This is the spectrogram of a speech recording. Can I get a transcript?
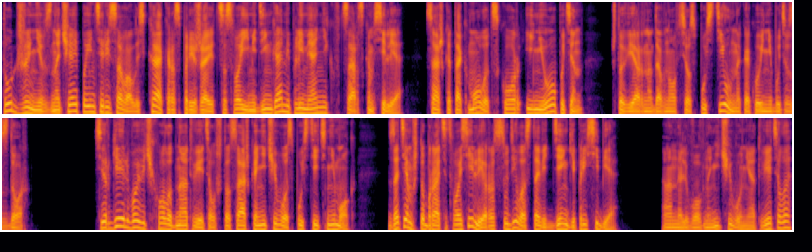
тут же невзначай поинтересовалась, как распоряжается своими деньгами племянник в царском селе. Сашка так молод, скор и неопытен, что верно давно все спустил на какой-нибудь вздор. Сергей Львович холодно ответил, что Сашка ничего спустить не мог, затем, что братец Василий рассудил оставить деньги при себе. Анна Львовна ничего не ответила,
